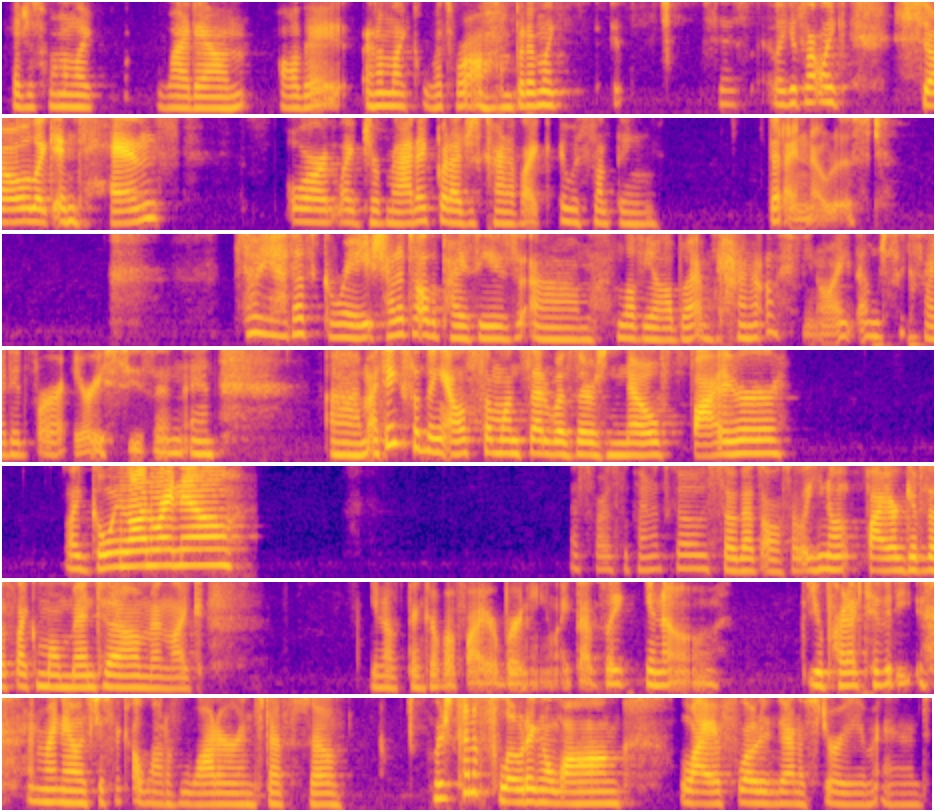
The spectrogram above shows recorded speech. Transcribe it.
I just want to like lie down all day. And I'm like, what's wrong? But I'm like, sis, like, it's not like so like intense or like dramatic, but I just kind of like, it was something that I noticed. So yeah, that's great. Shout out to all the Pisces. Um, love y'all, but I'm kind of, you know, I, I'm just excited for Aries season. And um, I think something else someone said was there's no fire like going on right now as far as the planets go. So that's also you know, fire gives us like momentum and like, you know, think of a fire burning. Like that's like, you know, your productivity. And right now it's just like a lot of water and stuff. So we're just kind of floating along life, floating down a stream. And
